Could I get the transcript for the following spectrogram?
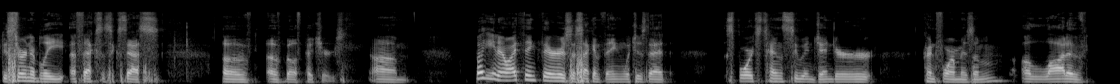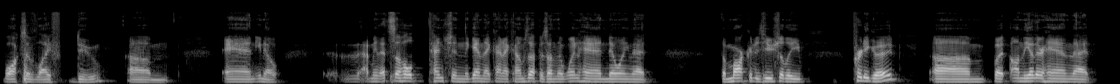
discernibly affects the success of of both pitchers. Um, but you know, I think there is a second thing, which is that sports tends to engender conformism. A lot of walks of life do, um, and you know, I mean, that's the whole tension again that kind of comes up. Is on the one hand, knowing that the market is usually pretty good, um, but on the other hand, that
